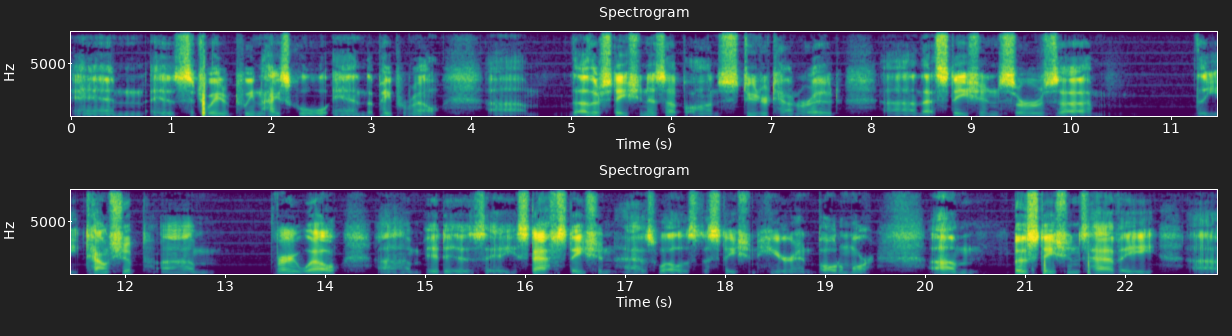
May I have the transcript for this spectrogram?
and is situated between the high school and the paper mill. Um, the other station is up on Stoudertown Road. Uh, that station serves uh, the township. Um, very well. Um, it is a staff station as well as the station here in Baltimore. Um, both stations have a uh,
